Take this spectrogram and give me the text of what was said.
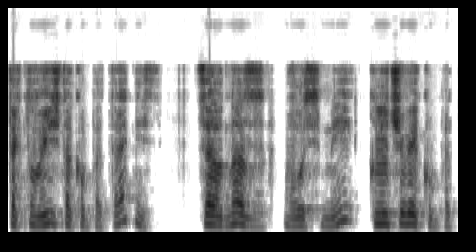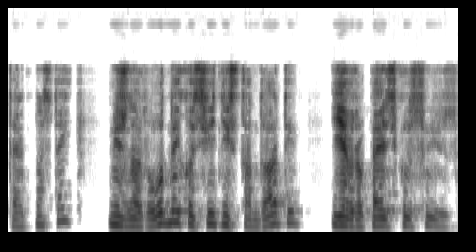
Технологічна компетентність це одна з восьми ключових компетентностей міжнародних освітніх стандартів Європейського Союзу.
